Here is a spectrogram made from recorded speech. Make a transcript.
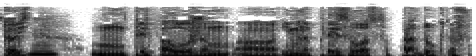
то есть, предположим, именно производство продуктов.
